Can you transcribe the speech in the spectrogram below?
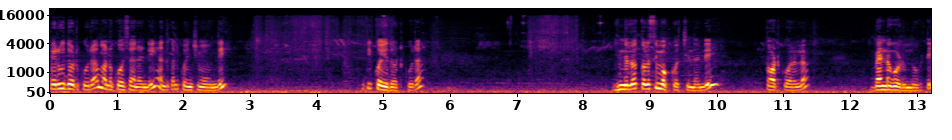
పెరుగు కూర మొన్న కోసానండి అందుకని కొంచెమే ఉంది. ఇది కొయ్యదోట కూర ఇందులో తులసి మొక్క వచ్చిందండి తోటకూరలో. బెండగోడు ఉంది ఒకటి.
